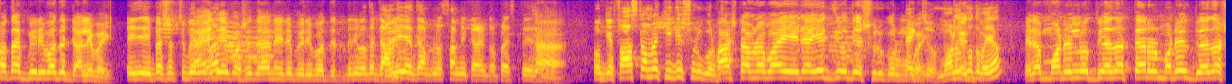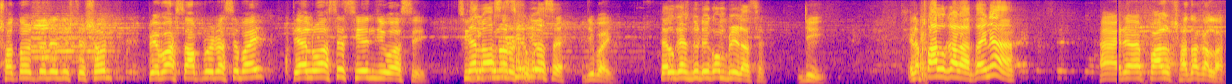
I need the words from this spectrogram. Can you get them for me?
মাথায় বেরিবাদের ডালে ভাই। এই যে এই পাশে হচ্ছে এই যে এই পাশে দেখেন এটা বেরিবাদের বেরিবাদের ডালে যেতে আপনার সামি কার এন্টারপ্রাইজ পেয়ে হ্যাঁ। ওকে ফার্স্ট আমরা কি দিয়ে শুরু করব? ফার্স্ট আমরা ভাই এটা এক্সিও দিয়ে শুরু করব ভাই। Model কত। ভাইয়া? এটা মডেল হলো দুই হাজার তেরোর মডেল দুই হাজার সতেরোতে রেজিস্ট্রেশন পেপার আপলোড আছে ভাই তেলও আছে সিএনজিও আছে। CC তেলও আছে, 1500 আছে? জি ভাই। তেল গ্যাস দুটোই কমপ্লিট আছে। জি। এটা পাল কালার তাই না? হ্যাঁ এটা পাল সাদা কালার।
